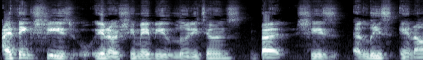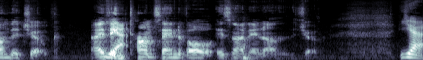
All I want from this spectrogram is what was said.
I think she's, you know, she may be Looney Tunes, but she's at least in on the joke. I think Yeah. Tom Sandoval is not in on the joke. Yeah,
